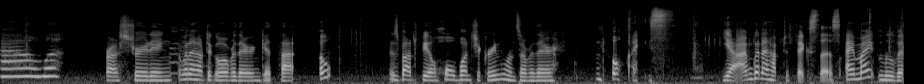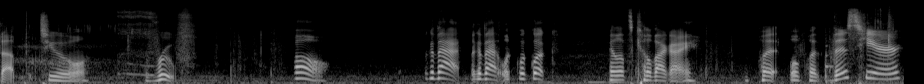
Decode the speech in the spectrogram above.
Ow. Frustrating. I'm gonna have to go over there and get that. Oh, there's about to be a whole bunch of green ones over there. nice. Yeah, I'm gonna have to fix this. I might move it up to the roof. Oh. Look at that. Look at that. Look, look, look. Okay, let's kill that guy. Put We'll put this here.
